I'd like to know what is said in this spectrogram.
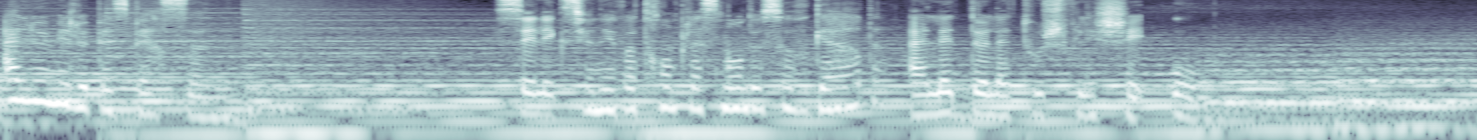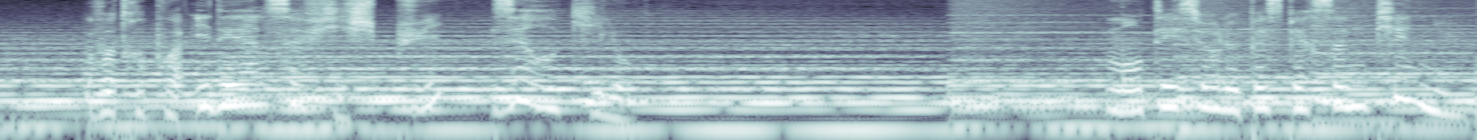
allumez le pèse-personne. Sélectionnez votre emplacement de sauvegarde à l'aide de la touche fléchée haut. Votre poids idéal s'affiche, puis 0 kg. Montez sur le pèse-personne pieds nus.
